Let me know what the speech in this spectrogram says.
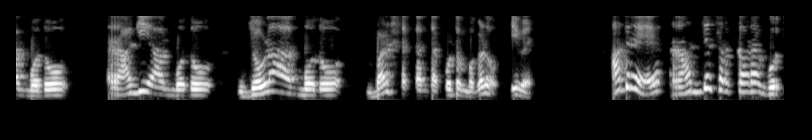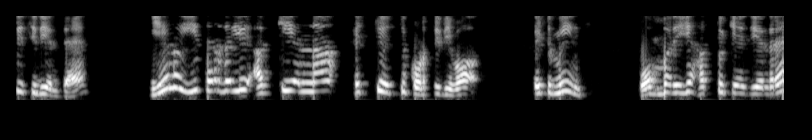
ಆಗ್ಬೋದು, ರಾಗಿ ಆಗ್ಬೋದು, ಜೋಳ ಆಗ್ಬೋದು ಬಳಸ್ತಕ್ಕಂತ ಕುಟುಂಬಗಳು ಇವೆ. ಆದ್ರೆ ರಾಜ್ಯ ಸರ್ಕಾರ ಗುರುತಿಸಿದೆಯಂತೆ ಏನು ಈ ತರದಲ್ಲಿ ಅಕ್ಕಿಯನ್ನ ಹೆಚ್ಚು ಹೆಚ್ಚು ಕೊಡ್ತಿದೀವೋ? ಇಟ್ ಮೀನ್ಸ್ ಒಬ್ಬರಿಗೆ ಹತ್ತು ಕೆಜಿ ಅಂದ್ರೆ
